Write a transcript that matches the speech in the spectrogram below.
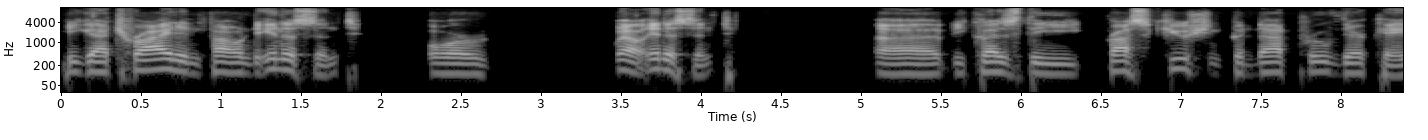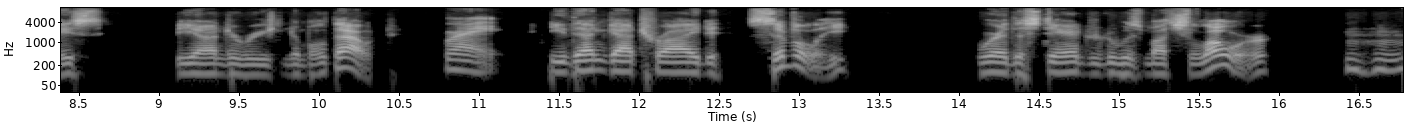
He got tried and found innocent, or, well, innocent, uh, because the prosecution could not prove their case beyond a reasonable doubt. right. He then got tried civilly, where the standard was much lower, hmm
